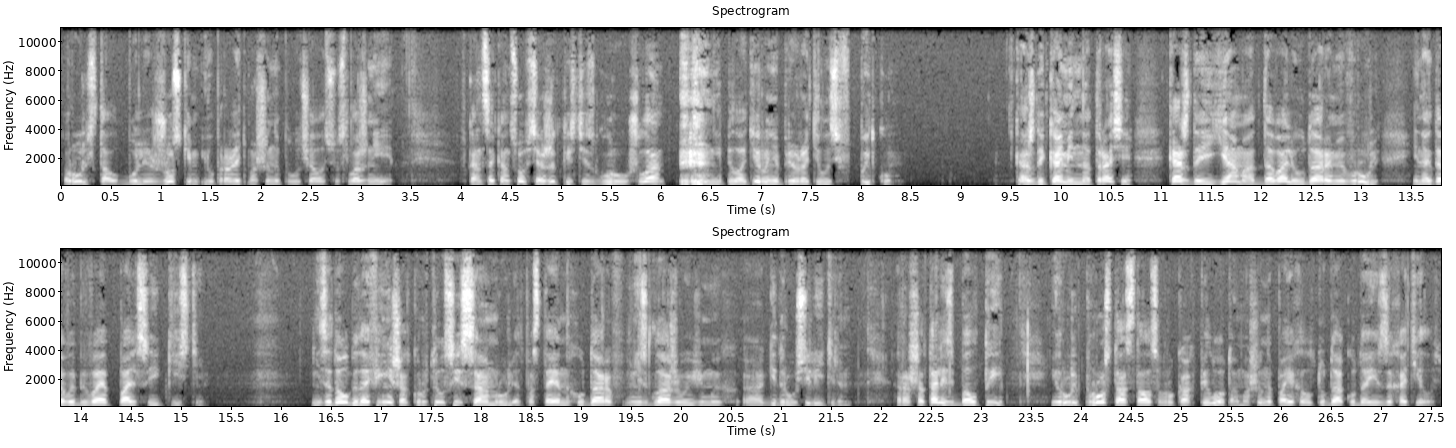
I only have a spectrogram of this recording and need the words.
руль стал более жестким, и управлять машиной получалось все сложнее. В конце концов, вся жидкость из гура ушла, и пилотирование превратилось в пытку. Каждый камень на трассе, каждая яма отдавали ударами в руль, иногда выбивая пальцы и кисти. Незадолго до финиша открутился и сам руль от постоянных ударов, не сглаживаемых э, гидроусилителем. Расшатались болты, и руль просто остался в руках пилота, а машина поехала туда, куда ей захотелось.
